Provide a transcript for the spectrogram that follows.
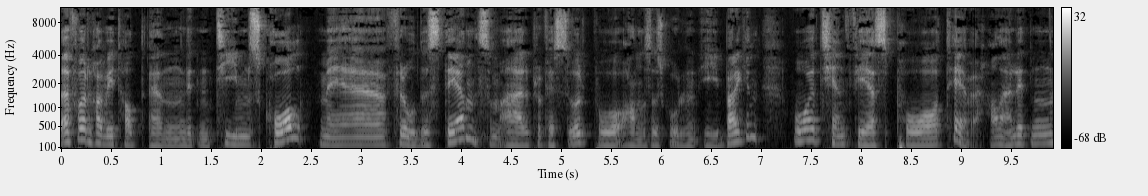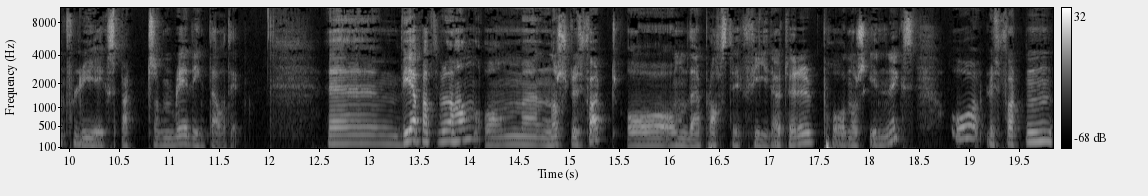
Derfor har vi tatt en liten Teams-call med Frode Steen, som er professor på Handelshøyskolen i Bergen, og et kjent fjes på TV. Han er en liten flyekspert som blir ringt av og til. Eh, Vi har pratet med han om norsk luftfart, og om det er plass til fire aktører på norsk innenriks, og luftfarten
